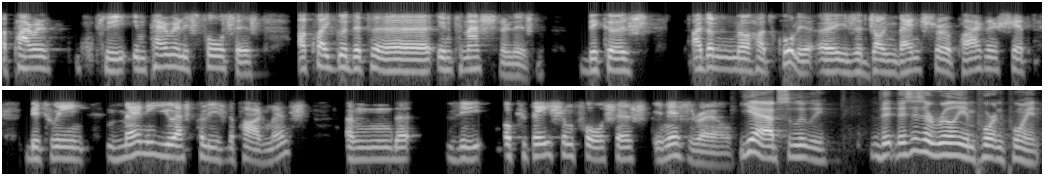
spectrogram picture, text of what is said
apparently, imperialist forces are quite good at uh, internationalism because I don't know how to call it, uh, is a joint venture, a partnership between many US police departments and the occupation forces in Israel. Yeah, absolutely. This is a really important point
